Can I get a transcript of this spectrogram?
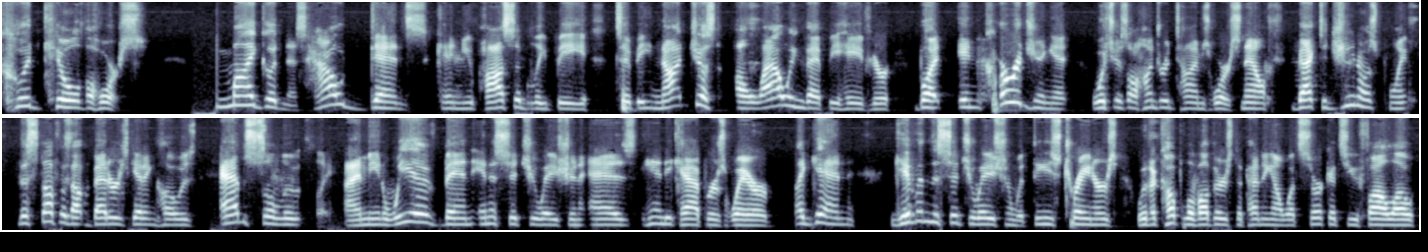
could kill the horse. My goodness, how dense can you possibly be to be not just allowing that behavior, but encouraging it, which is a hundred times worse. Now, back to Gino's point, the stuff about betters getting hosed, absolutely. I mean, we have been in a situation as handicappers where, again, given the situation with these trainers, with a couple of others, depending on what circuits you follow,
